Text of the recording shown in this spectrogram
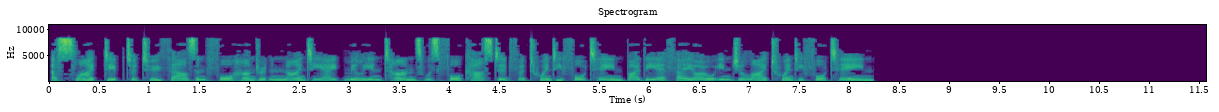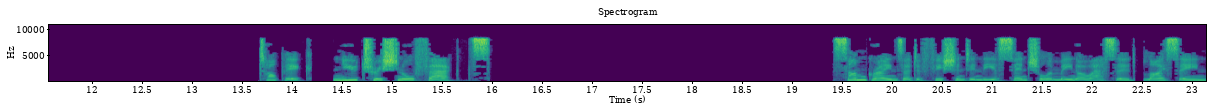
A slight dip to 2,498 million tons was forecasted for 2014 by the FAO in July 2014. Topic: Nutritional facts. Some grains are deficient in the essential amino acid, lysine.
